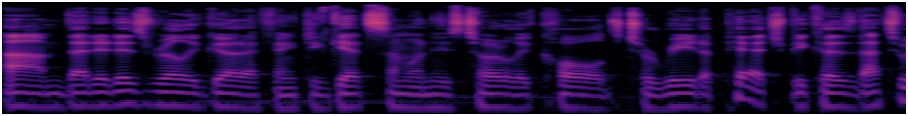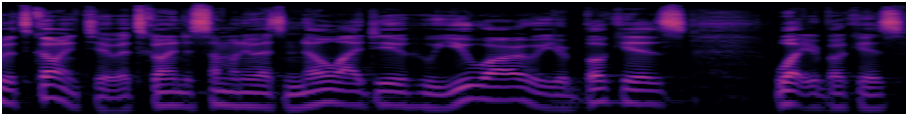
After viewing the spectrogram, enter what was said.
Um, that it is really good, I think, to get someone who's totally cold to read a pitch because that's who it's going to. It's going to someone who has no idea who you are, who your book is, what your book is,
